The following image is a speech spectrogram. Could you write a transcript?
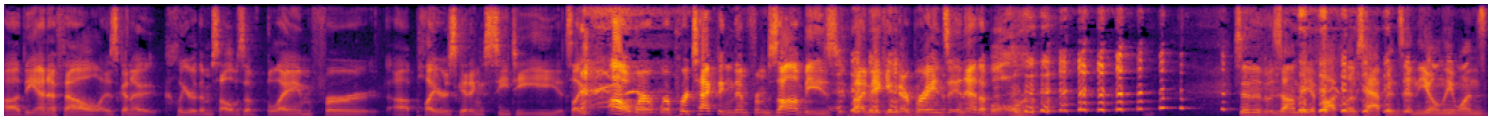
uh, the NFL is going to clear themselves of blame for uh, players getting CTE. It's like, oh, we're we're protecting them from zombies by making their brains inedible. So the zombie apocalypse happens, and the only ones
